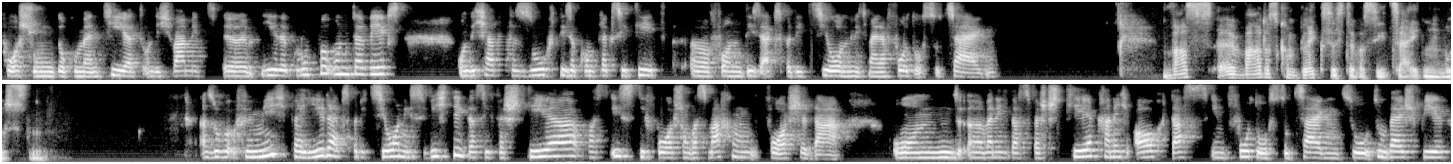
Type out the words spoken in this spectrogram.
Forschung dokumentiert. Und ich war mit äh, jeder Gruppe unterwegs und ich habe versucht, diese Komplexität äh, von dieser Expedition mit meinen Fotos zu zeigen. Was äh, war das Komplexeste, was Sie zeigen mussten? Also für mich bei jeder Expedition ist wichtig, dass ich verstehe, was ist die Forschung, was machen Forscher da. Und äh, wenn ich das verstehe, kann ich auch das in Fotos zu zeigen. Zu, zum Beispiel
